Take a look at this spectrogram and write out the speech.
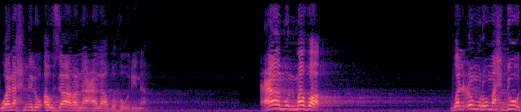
ونحمل أوزارنا على ظهورنا. عام مضى والعمر محدود.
